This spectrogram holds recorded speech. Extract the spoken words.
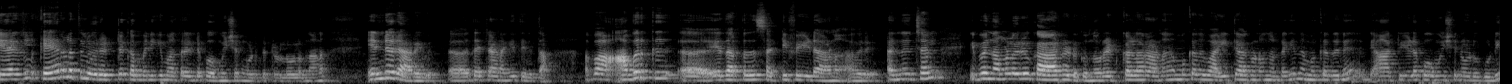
കേരള കേരളത്തിൽ ഒരൊറ്റ കമ്പനിക്ക് മാത്രമേ എന്റെ പെർമിഷൻ കൊടുത്തിട്ടുള്ളൂ എന്നാണ് എന്റെ ഒരു അറിവ്. തെറ്റാണെങ്കിൽ തിരുത്താം. അപ്പോൾ അവർക്ക് യഥാർത്ഥത്തിൽ സർട്ടിഫൈഡ് ആണ് അവർ എന്ന് വെച്ചാൽ ഇപ്പം നമ്മളൊരു കാർ എടുക്കുന്നു റെഡ് കളറാണ് നമുക്കത് വൈറ്റ് ആക്കണമെന്നുണ്ടെങ്കിൽ നമുക്കതിന് ആർ ടി ഐയുടെ പെർമിഷനോട് കൂടി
